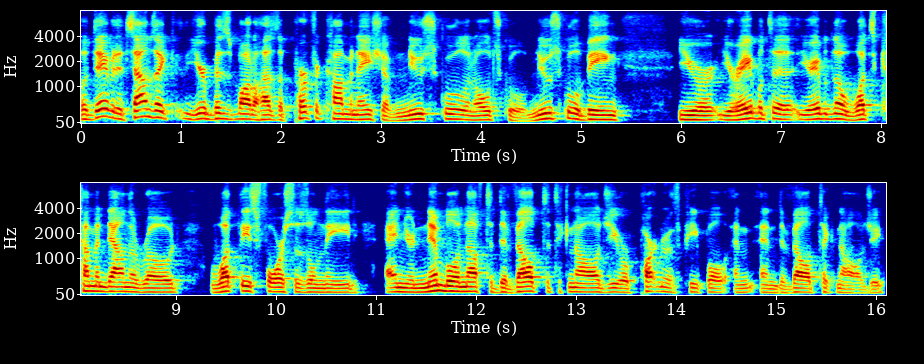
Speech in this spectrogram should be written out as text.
So, David, it sounds like your business model has the perfect combination of new school and old school. New school being you're you're able to you're able to know what's coming down the road, what these forces will need, and you're nimble enough to develop the technology or partner with people and and develop technology.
